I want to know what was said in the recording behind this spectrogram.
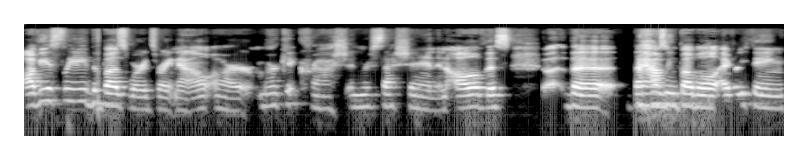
obviously the buzzwords right now are market crash and recession and all of this uh, the the yeah. housing bubble everything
